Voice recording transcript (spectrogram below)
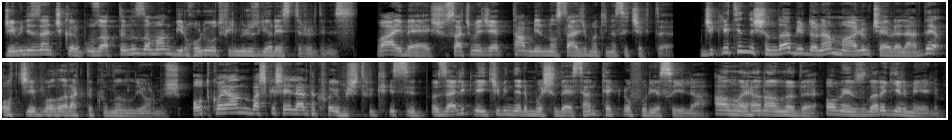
Cebinizden çıkarıp uzattığınız zaman bir Hollywood filmi rüzgarı estirirdiniz. Vay be şu saçma cep tam bir nostalji makinesi çıktı. Cikletin dışında bir dönem malum çevrelerde ot cebi olarak da kullanılıyormuş. Ot koyan başka şeyler de koymuştur kesin. Özellikle 2000'lerin başında esen tekno furyasıyla. Anlayan anladı. O mevzulara girmeyelim.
